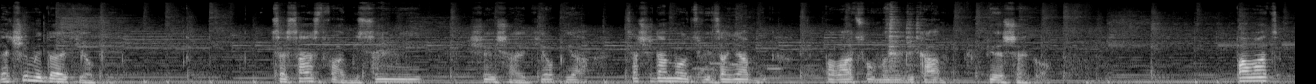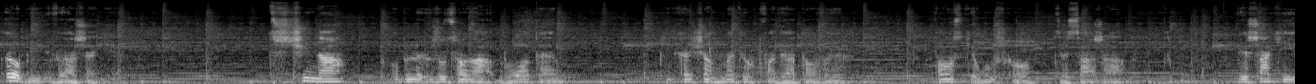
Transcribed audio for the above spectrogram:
Lecimy do Etiopii. Cesarstwo Abysynii, dzisiejsza Etiopia. Zaczynamy od zwiedzania pałacu Menelika I. Pałac robi wrażenie. Trzcina obrzucona błotem, kilkadziesiąt metrów kwadratowych, wąskie łóżko cesarza, wieszaki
